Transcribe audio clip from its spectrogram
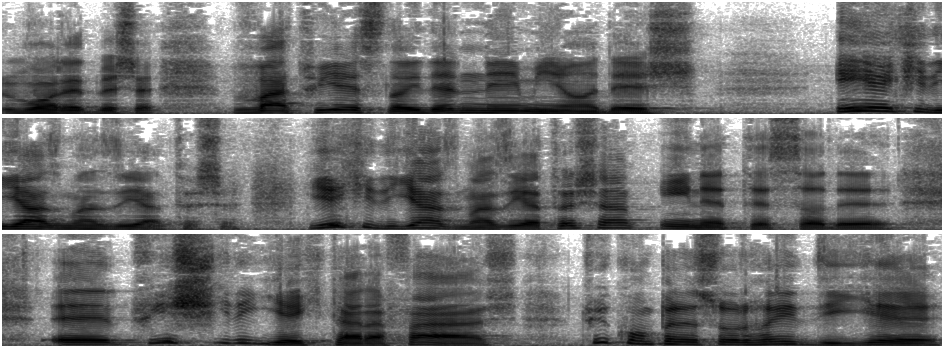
وارد بشه و توی اسلایدر نمیادش. این یکی دیگه از مزیتاشه یکی دیگه از مزیتاش هم این اتصاده. توی شیر یک طرفش توی کمپرسورهای دیگه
